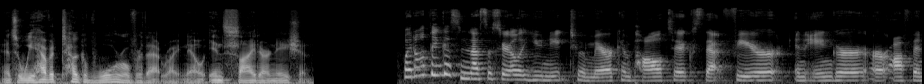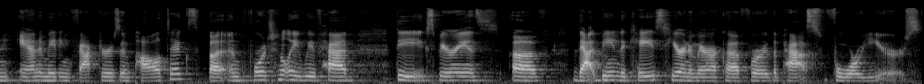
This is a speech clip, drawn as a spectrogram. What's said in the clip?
And so we have a tug of war over that right now inside our nation. Well, I don't think it's necessarily unique to American politics that fear and anger are often animating factors in politics, but unfortunately, we've had the experience of that being the case here in America for the past four years.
